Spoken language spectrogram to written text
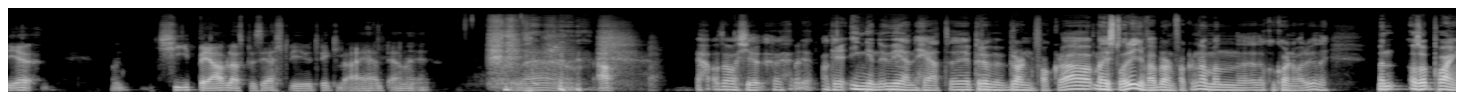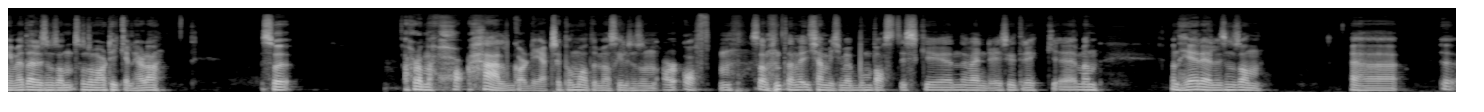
vi er kjipe jævla spesielt, vi utviklere. Jeg er helt enig. i. ja. Ja, det var ikke Ok, ingen uenighet. Jeg prøver med brannfakler. Men jeg står innenfor brannfakkelen, men eh, dere kan være uenige. Men altså, poenget mitt er liksom sånn, sånn som artikkelen her, da. Så har de helgardert seg på en måte med å si liksom sånn are often. Så de kommer ikke med bombastiske nødvendigvis uttrykk. eh, Men, men her er det liksom sånn eh, eh,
